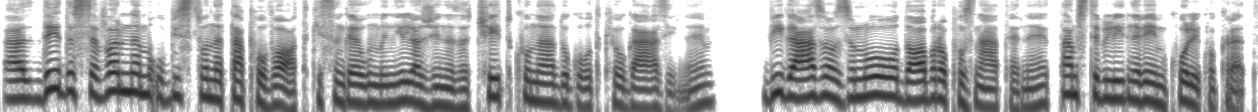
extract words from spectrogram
Zdaj, da se vrnem v bistvu na ta povod, ki sem ga omenila že na začetku, na dogodke v Gazi. Ne. Vi Gazo zelo dobro poznate, ne. tam ste bili ne vem koliko krat.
